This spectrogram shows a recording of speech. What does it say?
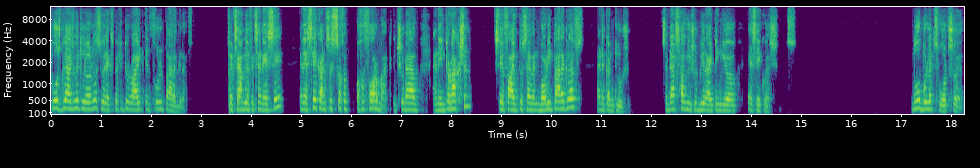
postgraduate learners, you are expected to write in full paragraph. For example, if it's an essay, an essay consists of a, of a format. It should have an introduction, say five to seven body paragraphs, and a conclusion. So that's how you should be writing your essay questions. No bullets whatsoever.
